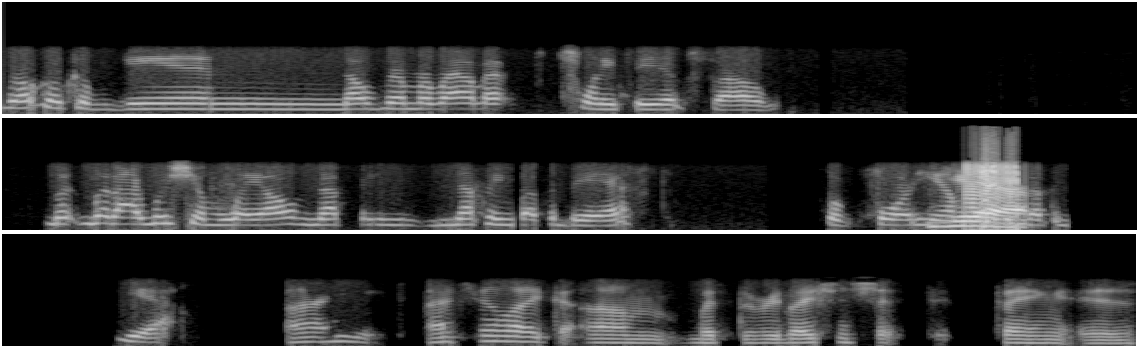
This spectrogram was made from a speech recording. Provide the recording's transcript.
broke up again November around the 25th. So, but but I wish him well. Nothing nothing but the best for, for him. Yeah. Yeah. I I feel like um with the relationship thing is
